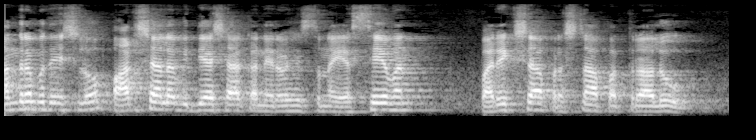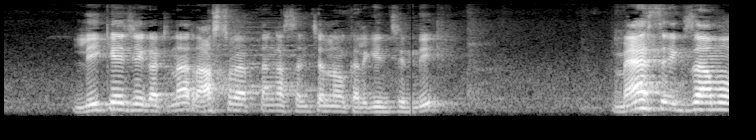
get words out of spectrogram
ఆంధ్రప్రదేశ్లో పాఠశాల విద్యాశాఖ నిర్వహిస్తున్న ఎస్ఏ వన్ పరీక్ష ప్రశ్నాపత్రాలు లీకేజీ ఘటన రాష్ట్ర వ్యాప్తంగా సంచలనం కలిగించింది. మ్యాథ్స్ ఎగ్జాము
